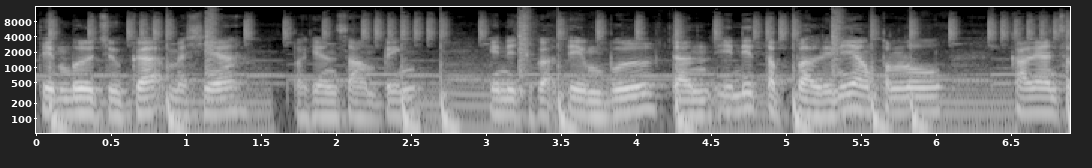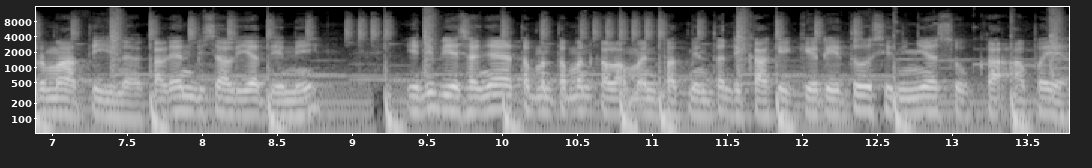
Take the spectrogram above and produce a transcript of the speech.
timbul juga meshnya bagian samping. Ini juga timbul dan ini tebal. Ini yang perlu kalian cermati. Nah kalian bisa lihat ini. Ini biasanya teman-teman kalau main badminton di kaki kiri itu sininya suka apa ya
